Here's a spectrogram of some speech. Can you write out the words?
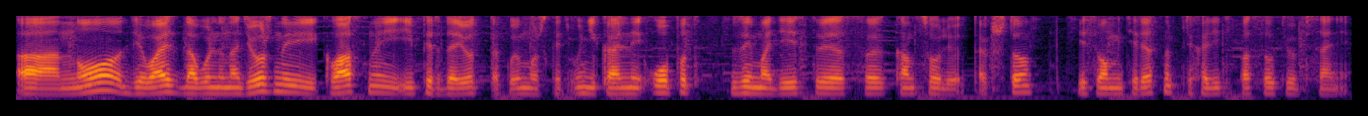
Но девайс довольно надежный, классный и передает такой, можно сказать, уникальный опыт взаимодействия с консолью. Так что, если вам интересно, переходите по ссылке в описании.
